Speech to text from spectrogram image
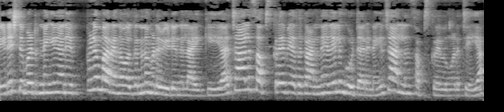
വീഡിയോ ഇഷ്ടപ്പെട്ടിട്ടുണ്ടെങ്കിൽ ഞാൻ എപ്പോഴും പറയുന്ന പോലെ തന്നെ നമ്മുടെ വീഡിയോ ഒന്ന് ലൈക്ക് ചെയ്യുക. ചാനൽ സബ്സ്ക്രൈബ് ചെയ്യാതെ കാണുന്ന ഏതെങ്കിലും കൂട്ടുകാരുണ്ടെങ്കിൽ ചാനലും സബ്സ്ക്രൈബും കൂടെ ചെയ്യുക.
